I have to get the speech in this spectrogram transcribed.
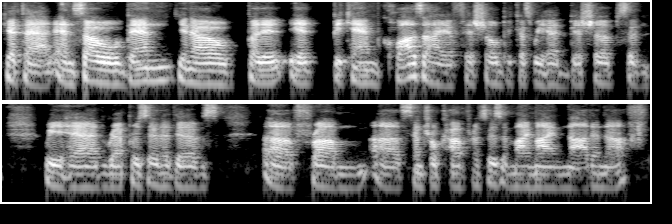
get that. And so then, you know, but it, it became quasi official because we had bishops and we had representatives uh, from uh, central conferences, in my mind, not enough.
